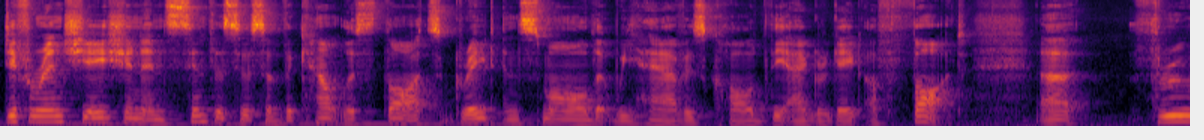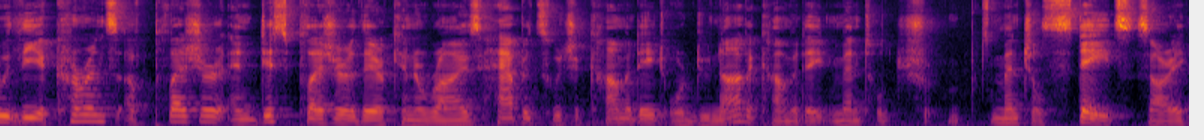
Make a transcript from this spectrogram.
Differentiation and synthesis of the countless thoughts, great and small, that we have is called the aggregate of thought. Uh, through the occurrence of pleasure and displeasure, there can arise habits which accommodate or do not accommodate mental mental states, sorry,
